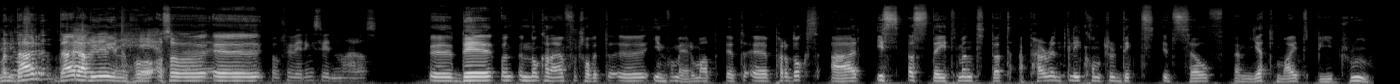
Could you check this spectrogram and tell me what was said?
Men der, der er vi jo inne på Altså eh, eh, På forvirringsvidden her, altså. eh, det, Nå kan jeg for så vidt uh, informere om at et uh, paradoks er is a statement that apparently contradicts itself and yet might be true.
